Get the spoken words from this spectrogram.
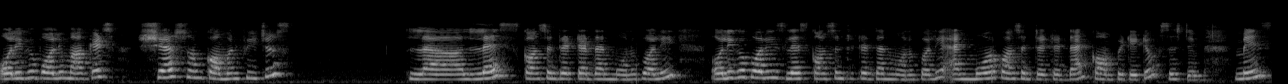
Oligopoly markets share some common features less concentrated than monopoly. Oligopoly is less concentrated than monopoly and more concentrated than competitive system. Means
